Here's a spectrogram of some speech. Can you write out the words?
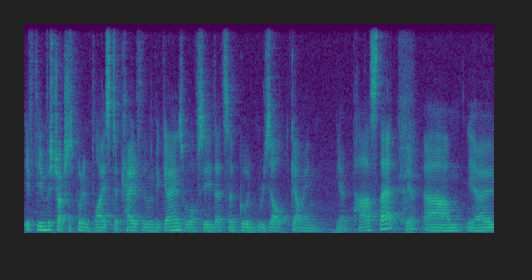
if the infrastructure is put in place to cater for the Olympic Games, well, obviously that's a good result going, you know, past that. Yeah. Um, you know,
